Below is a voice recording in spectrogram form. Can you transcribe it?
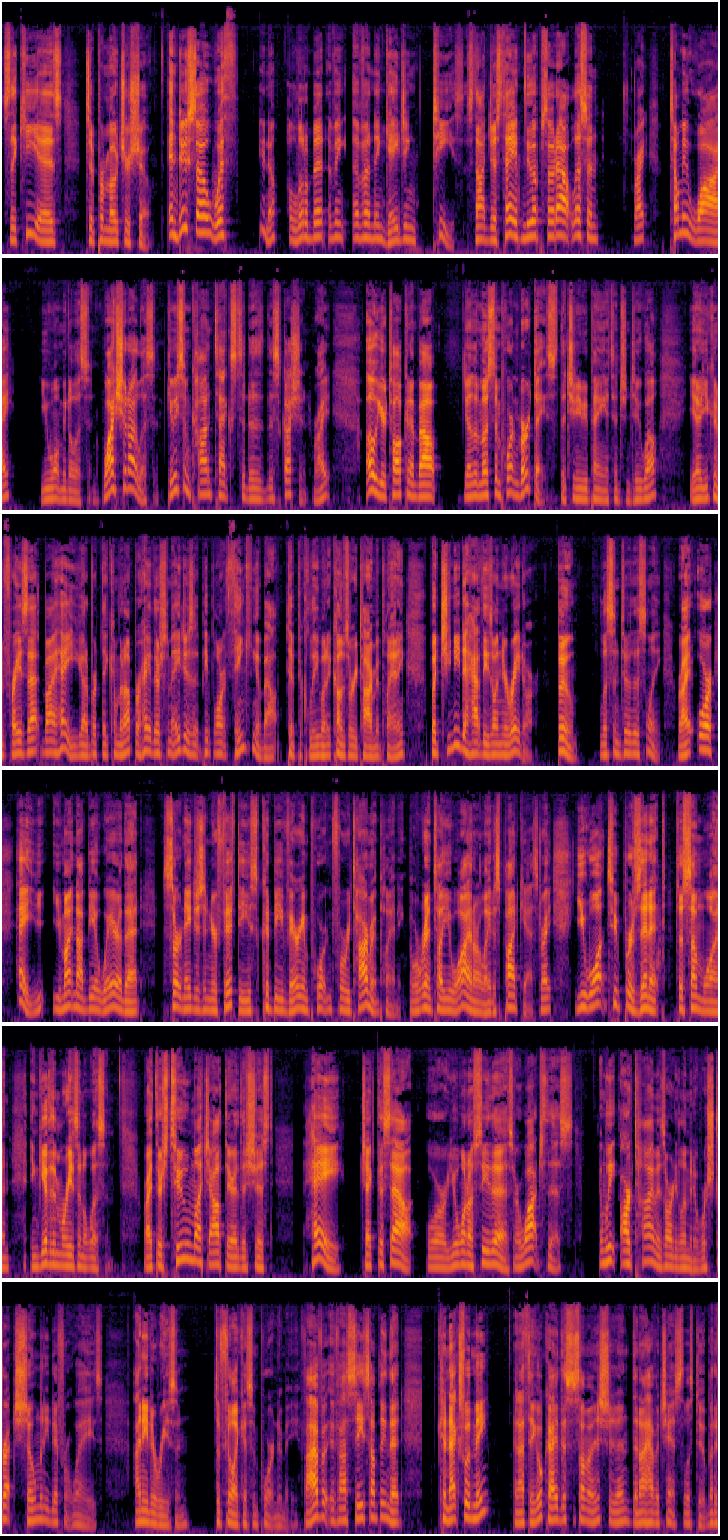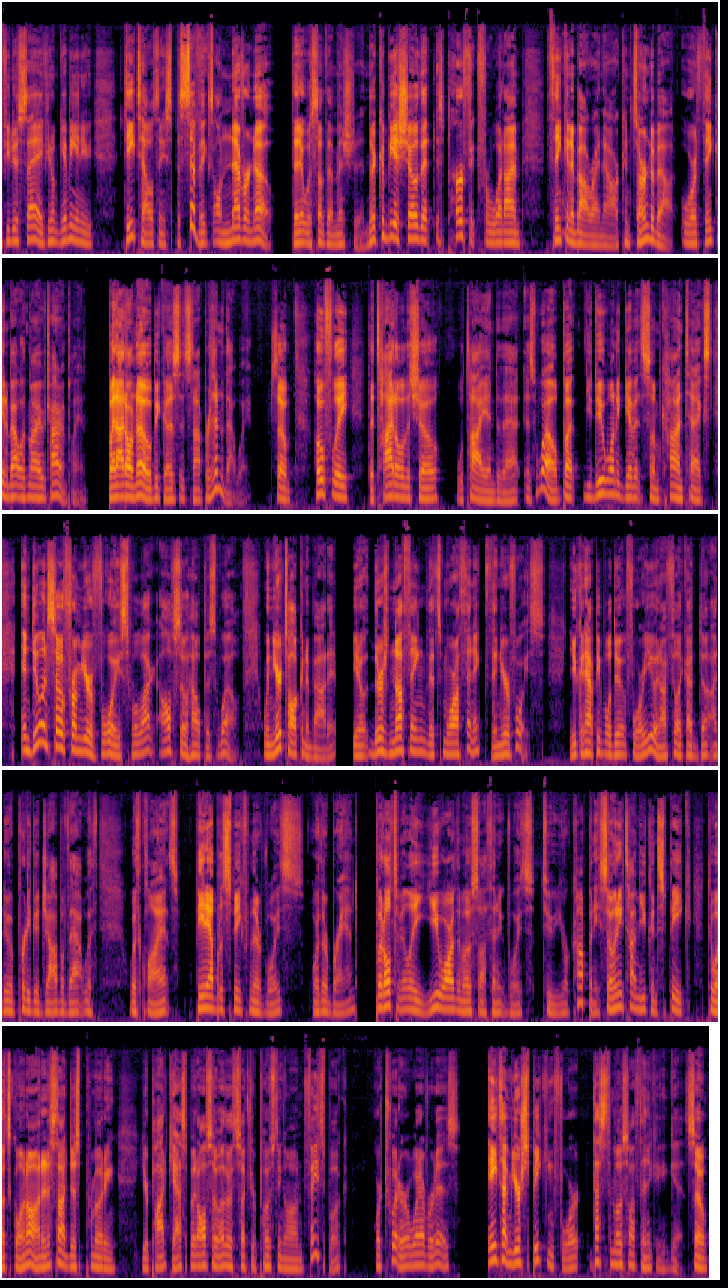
So the key is to promote your show and do so with, you know, a little bit of, a, of an engaging tease. It's not just, hey, new episode out, listen, right? Tell me why you want me to listen. Why should I listen? Give me some context to the discussion, right? Oh, you're talking about you know the most important birthdays that you need to be paying attention to. Well, you know you can phrase that by hey, you got a birthday coming up, or hey, there's some ages that people aren't thinking about typically when it comes to retirement planning, but you need to have these on your radar. Boom, listen to this link, right? Or, hey, you, you, might not be aware that certain ages in your 50s could be very important for retirement planning, but we're going to tell you why in our latest podcast, right? You want to present it to someone and give them a reason to listen, right? There's too much out there that's just, hey, check this out, or you'll want to see this or watch this. And we our time is already limited. We're stretched so many different ways. I need a reason to feel like it's important to me. If I have if I see something that connects with me, and I think, okay, this is something I'm interested in, then I have a chance to listen to it. But if you just say, if you don't give me any details, any specifics, I'll never know that it was something I'm interested in. There could be a show that is perfect for what I'm thinking about right now, or concerned about, or thinking about with my retirement plan. But I don't know because it's not presented that way. So hopefully, the title of the show will tie into that as well. But you do want to give it some context, and doing so from your voice will also help as well. When you're talking about it, You know, there's nothing that's more authentic than your voice. You can have people do it for you, and I feel like I do, I do a pretty good job of that with with clients, being able to speak from their voice or their brand. But ultimately, you are the most authentic voice to your company. So anytime you can speak to what's going on, and it's not just promoting your podcast, but also other stuff you're posting on Facebook or Twitter or whatever it is, anytime you're speaking for it, that's the most authentic it can get. So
